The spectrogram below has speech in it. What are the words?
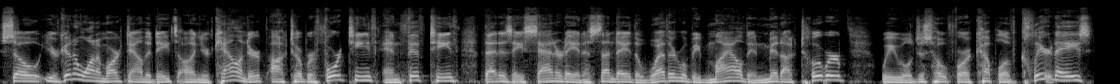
So you're going to want to mark down the dates on your calendar October 14th and 15th. That is a Saturday and a Sunday. The weather will be mild in mid October. We will just hope for a couple of clear days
